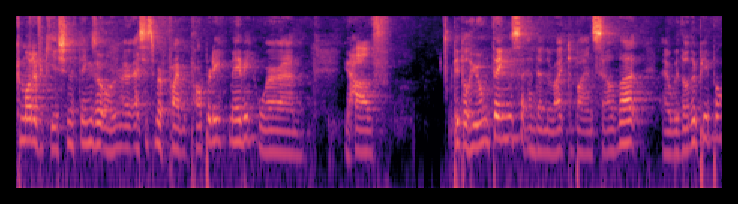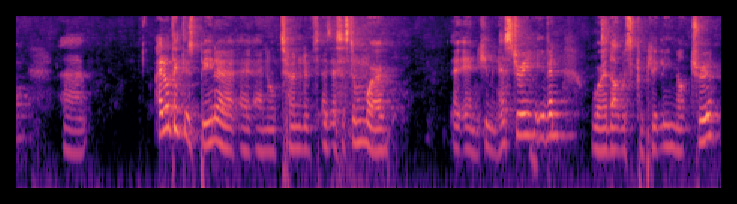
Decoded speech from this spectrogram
commodification of things or, or, a system of private property, maybe, where um, you have people who own things and then the right to buy and sell that uh, with other people. Uh, I don't think there's been a, a, an alternative a system where in human history, even where that was completely not true.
